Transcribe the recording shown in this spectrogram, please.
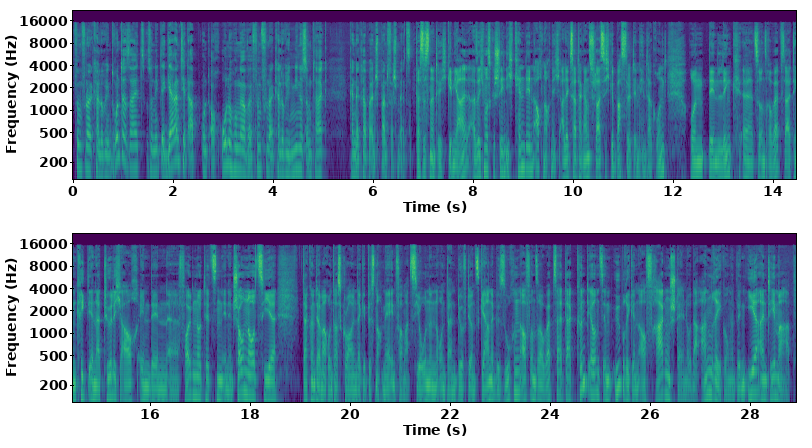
500 Kalorien drunter seid. So nehmt ihr garantiert ab und auch ohne Hunger, weil 500 Kalorien minus am Tag kann der Körper entspannt verschmerzen. Das ist natürlich genial. Also ich muss gestehen, ich kenne den auch noch nicht. Alex hat da ganz fleißig gebastelt im Hintergrund. Und den Link äh, zu unserer Website, den kriegt ihr natürlich auch in den äh, Folgennotizen, in den Show Notes hier. Da könnt ihr mal runterscrollen, da gibt es noch mehr Informationen und dann dürft ihr uns gerne besuchen auf unserer Website. Da könnt ihr uns im Übrigen auch Fragen stellen oder Anregungen. Wenn ihr ein Thema habt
